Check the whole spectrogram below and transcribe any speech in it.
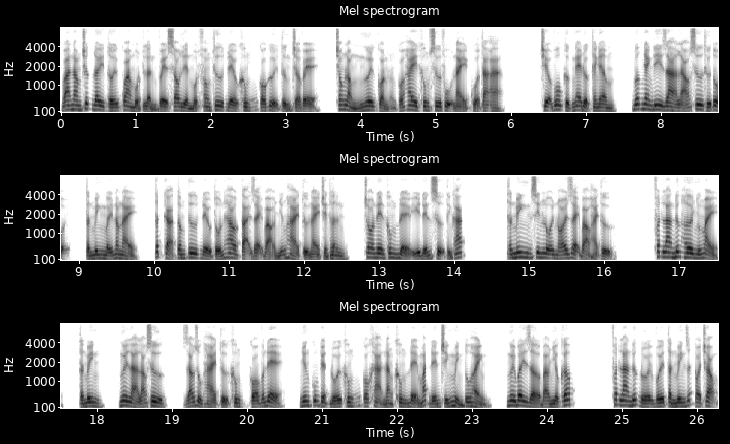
ba năm trước đây tới qua một lần về sau liền một phong thư đều không có gửi từng trở về trong lòng ngươi còn có hay không sư phụ này của ta à? Triệu vô cực nghe được thanh âm bước nhanh đi ra lão sư thứ tội tần minh mấy năm này tất cả tâm tư đều tốn hao tại dạy bảo những hải tử này trên thân, cho nên không để ý đến sự tình khác. Thần minh xin lỗi nói dạy bảo hải tử. Phất lan đức hơi nhún mày, tần minh, ngươi là lão sư, giáo dục hải tử không có vấn đề, nhưng cũng tuyệt đối không có khả năng không để mắt đến chính mình tu hành, ngươi bây giờ bao nhiêu cấp? Phất lan đức đối với tần minh rất coi trọng,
